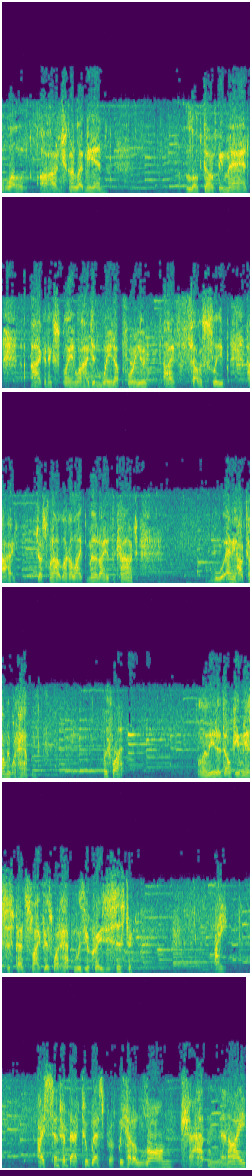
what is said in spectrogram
Well, aren't you going to let me in? Look, don't be mad. I can explain why I didn't wait up for you. I fell asleep. I just went out like a light the minute I hit the couch. Anyhow, tell me what happened. With what? Well, Anita, don't keep me in suspense like this. What happened with your crazy sister? I. I sent her back to Westbrook. We had a long chat, and then I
